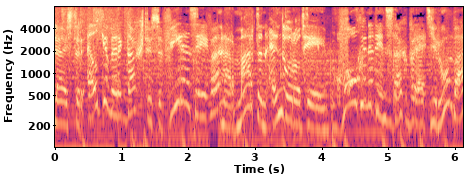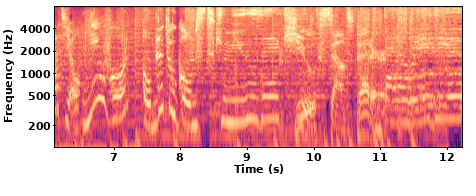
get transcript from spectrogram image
Luister elke werkdag tussen 4 en 7 naar Maarten en Dorothee. Volgende dinsdag bereidt Jeroen Baart je opnieuw voor op de toekomst. Q sounds better. better with you.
